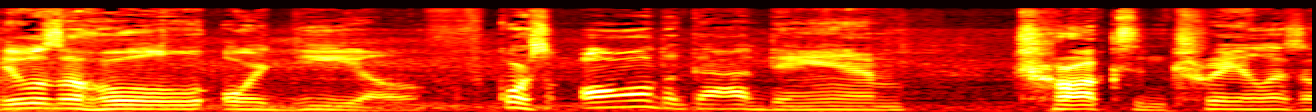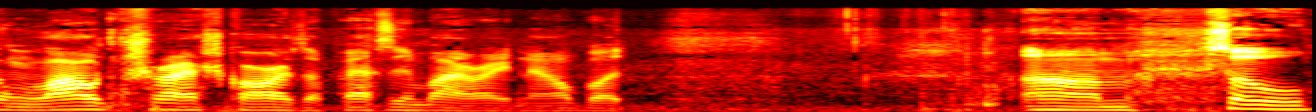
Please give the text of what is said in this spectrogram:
it was a whole ordeal. Of course all the goddamn trucks and trailers and loud trash cars are passing by right now but um so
